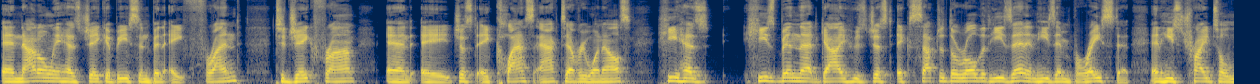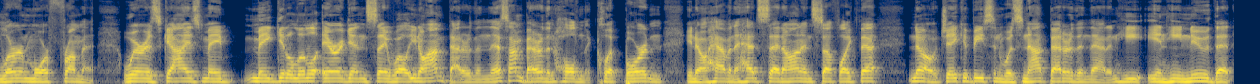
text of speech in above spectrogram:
And not only has Jacob Eason been a friend to Jake Fromm and a just a class act to everyone else, he has he's been that guy who's just accepted the role that he's in and he's embraced it and he's tried to learn more from it. Whereas guys may may get a little arrogant and say well you know I'm better than this. I'm better than holding a clipboard and you know having a headset on and stuff like that. No Jacob Eason was not better than that. And he and he knew that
